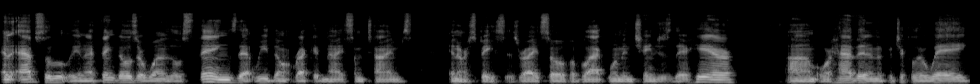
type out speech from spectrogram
And absolutely, and I think those are one of those things that we don't recognize sometimes in our spaces, right? So if a black woman changes their hair um, or have it in a particular way,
